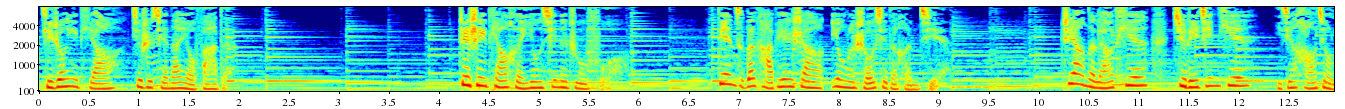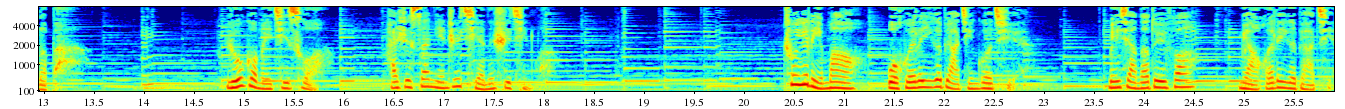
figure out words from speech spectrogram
其中一条就是前男友发的。这是一条很用心的祝福，电子的卡片上用了手写的痕迹。这样的聊天，距离今天已经好久了吧？如果没记错，还是三年之前的事情了。出于礼貌，我回了一个表情过去，没想到对方秒回了一个表情。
